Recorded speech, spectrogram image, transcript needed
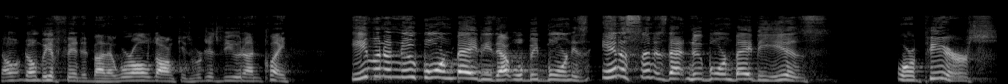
Don't, don't be offended by that. We're all donkeys. We're just viewed unclean. Even a newborn baby that will be born, as innocent as that newborn baby is or appears,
